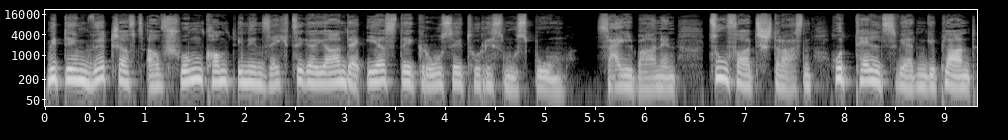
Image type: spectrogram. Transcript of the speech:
Mit dem Wirtschaftsaufschwung kommt in den 60er Jahren der erste große Tourismusboom. Seilbahnen, Zufahrtsstraßen, Hotels werden geplant.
